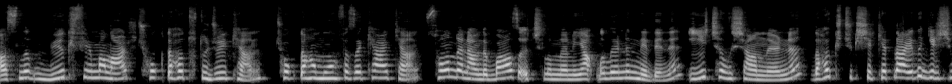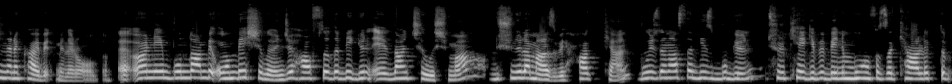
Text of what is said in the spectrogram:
aslında büyük firmalar çok daha tutucuyken, çok daha muhafazakarken son dönemde bazı açılımlarını yapmalarının nedeni iyi çalışanlarını daha küçük şirketler ya da girişimlere kaybetmeleri oldu. Ee, örneğin bundan bir 15 yıl önce haftada bir gün evden çalışma düşünülemez bir hakken. Bu yüzden aslında biz bugün Türkiye gibi benim muhafazakarlıkta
